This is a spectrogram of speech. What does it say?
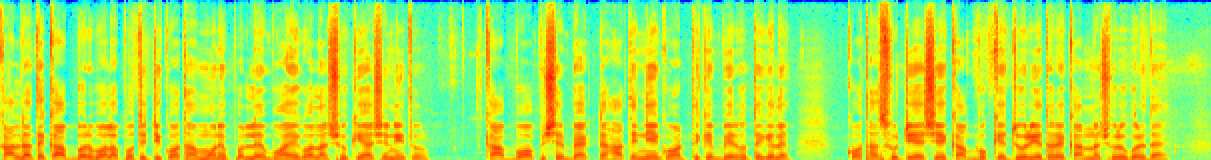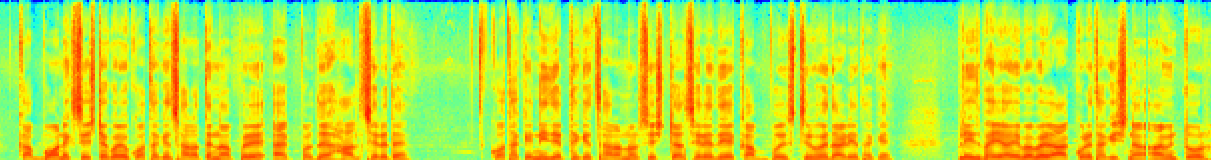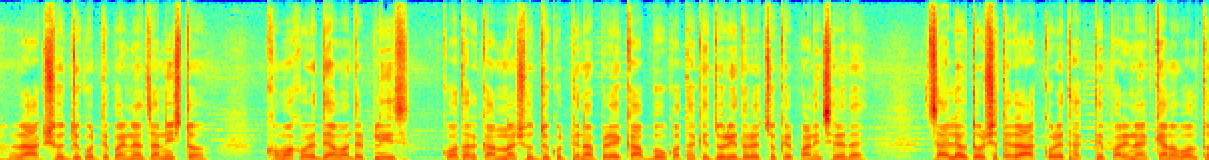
কাল রাতে কাব্যর বলা প্রতিটি কথা মনে পড়লে ভয়ে গলা শুকিয়ে আসে নিতুর। কাব্য অফিসের ব্যাগটা হাতে নিয়ে ঘর থেকে বের হতে গেলে কথা ছুটে এসে কাব্যকে জড়িয়ে ধরে কান্না শুরু করে দেয়। কাব্য অনেক চেষ্টা করে কথাকে ছাড়াতে না পেরে এক পর্যায়ে হাল ছেড়ে দেয়। কথাকে নিজের থেকে ছাড়ানোর চেষ্টা ছেড়ে দিয়ে কাব্য স্থির হয়ে দাঁড়িয়ে থাকে। প্লিজ ভাইয়া, এভাবে রাগ করে থাকিস না। আমি তোর রাগ সহ্য করতে পারি না, জানিস তো। ক্ষমা করে দে আমাদের, প্লিজ। কথার কান্না সহ্য করতে না পেরে কাব্য কথাকে জড়িয়ে ধরে চোখের পানি ছেড়ে দেয়। চাইলেও তোর সাথে রাগ করে থাকতে পারি না, কেন বলতো?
